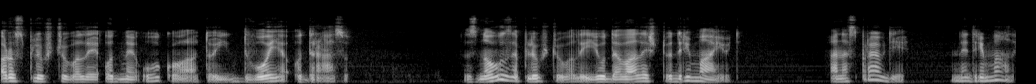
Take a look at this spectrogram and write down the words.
розплющували одне око, а то й двоє одразу. Знову заплющували й удавали, що дрімають, а насправді не дрімали.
